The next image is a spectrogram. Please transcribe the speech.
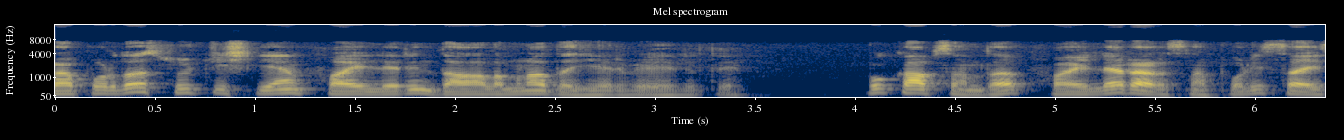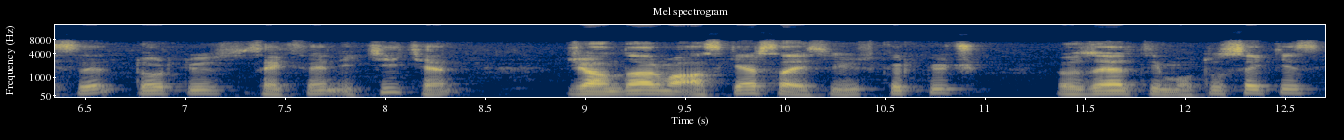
Raporda suç işleyen faillerin dağılımına da yer verildi. Bu kapsamda failler arasında polis sayısı 482 iken jandarma asker sayısı 143, özel tim 38,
